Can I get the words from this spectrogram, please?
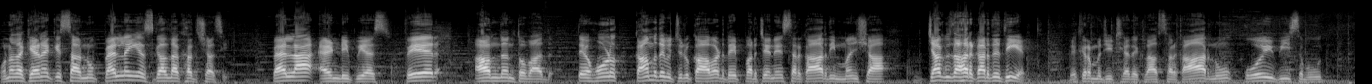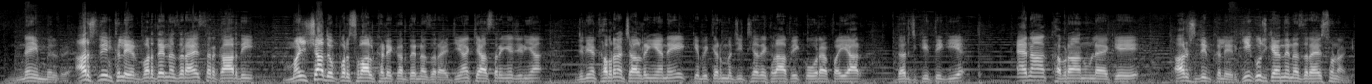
ਉਹਨਾਂ ਦਾ ਕਹਿਣਾ ਹੈ ਕਿ ਸਾਨੂੰ ਪਹਿਲਾਂ ਹੀ ਇਸ ਗੱਲ ਦਾ ਖਦਸ਼ਾ ਸੀ। ਪਹਿਲਾਂ ਐਨਡੀਪੀਐਸ ਫਿਰ ਆਮਦਨ ਤੋਂ ਵੱਧ ਤੇ ਹੁਣ ਕੰਮ ਦੇ ਵਿੱਚ ਰੁਕਾਵਟ ਦੇ ਪਰਚੇ ਨੇ ਸਰਕਾਰ ਦੀ ਮਨਸ਼ਾ ਜਗ ਜ਼ਾਹਰ ਕਰ ਦਿੱਤੀ ਹੈ। ਵਿਕਰਮ ਮਜੀਠੀਆ ਦੇ ਖਿਲਾਫ ਸਰਕਾਰ ਨੂੰ ਕੋਈ ਵੀ ਸਬੂਤ ਨਹੀਂ ਮਿਲ ਰਿਹਾ। ਅਰਸ਼ਦੀਪ ਕਲੇਰ, ਵਰਦੇ ਨਜ਼ਰ ਆਏ ਸਰਕਾਰ ਦੀ ਮਨਸ਼ਾ ਦੇ ਉੱਪਰ ਸਵਾਲ ਖੜੇ ਕਰਦੇ ਨਜ਼ਰ ਆਏ। ਜੀਆਂ ਕਿਆਸ ਰਹੀਆਂ ਜਿਹੜੀਆਂ ਜਿਹੜੀਆਂ ਖਬਰਾਂ ਚੱਲ ਰਹੀਆਂ ਨੇ ਕਿ ਵਿਕਰਮ ਮਜੀਠੀਆ ਦੇ ਖਿਲਾਫ ਇੱਕ ਹੋਰ ਐਫ ਆਈ ਆਰ ਦਰਜ ਕੀਤੀ ਗਈ ਹੈ। ਇਹਨਾਂ ਖਬਰਾਂ ਨੂੰ ਲੈ ਕੇ ਅਰਸ਼ਦੀਪ ਕਲੇਰ ਕੀ ਕੁਝ ਕਹਿੰਦੇ ਨਜ਼ਰ ਆਏ ਸੁਣਾਂਗੇ।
